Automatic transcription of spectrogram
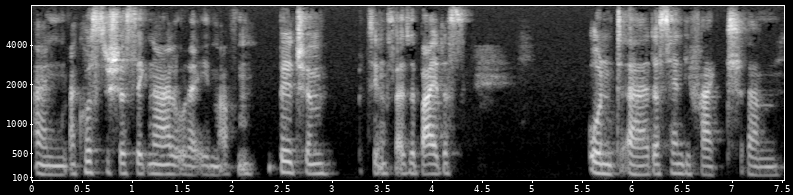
ein akustisches Signal oder eben auf dem Bildschirm, beziehungsweise beides. Und äh, das Handy fragt, ähm,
